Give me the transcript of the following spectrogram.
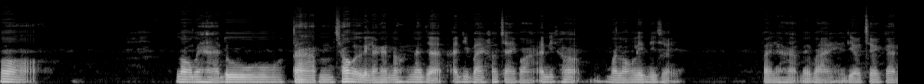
ก็ลองไปหาดูตามช่องอื่นแล้วกันเนาะ น่าจะอธิบายเข้าใจกว่า อันนี้ก็มาลองเล่นเฉยๆ ไปแล้วครับบ๊ายบาย เดี๋ยวเจอกัน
